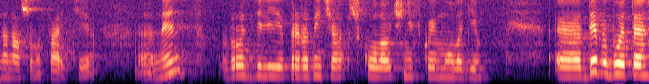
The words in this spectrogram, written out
на нашому сайті е, НЕНЦ в розділі Природнича школа учнівської молоді, е, де ви будете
